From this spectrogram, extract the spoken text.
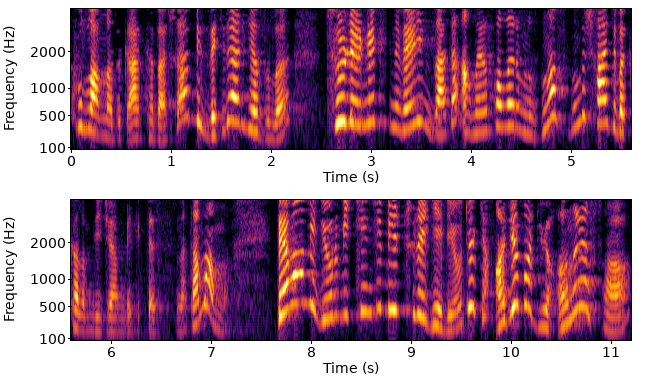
kullanmadık arkadaşlar. Bizdekiler yazılı. Türlerin hepsini vereyim zaten anayasalarımız nasılmış haydi bakalım diyeceğim birlikte sizinle tamam mı? Devam ediyorum ikinci bir türe geliyor. Diyor ki acaba diyor anayasa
